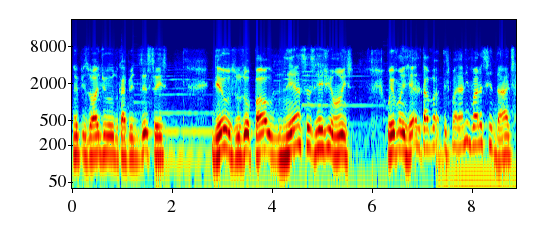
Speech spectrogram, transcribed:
no episódio do capítulo 16, Deus usou Paulo nessas regiões o evangelho estava espalhado em várias cidades,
